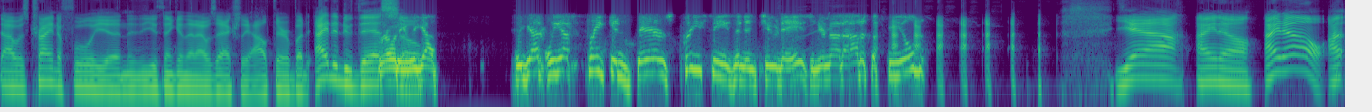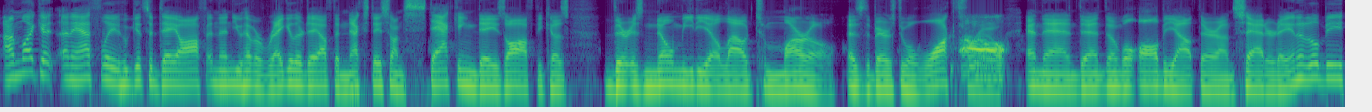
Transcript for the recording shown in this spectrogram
I was trying to fool you and you thinking that I was actually out there, but I had to do this. Brody, so- we got we got we got freaking Bears preseason in two days, and you're not out at the field. Yeah, I know. I know. I, I'm like a, an athlete who gets a day off and then you have a regular day off the next day. So I'm stacking days off because there is no media allowed tomorrow as the Bears do a walkthrough. Oh. And then, then, then we'll all be out there on Saturday and it'll be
